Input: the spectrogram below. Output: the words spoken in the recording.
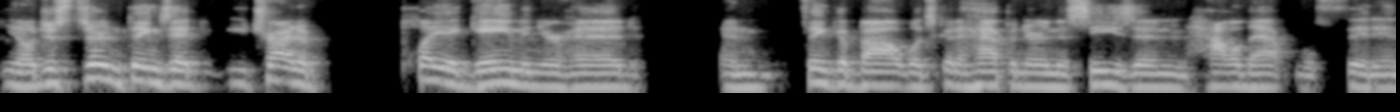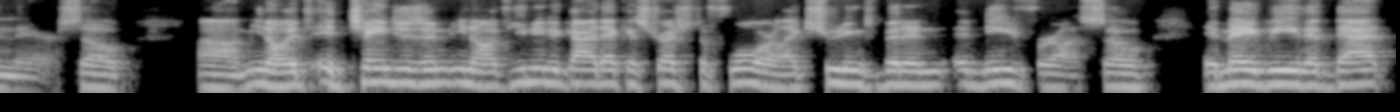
you know just certain things that you try to play a game in your head and think about what's going to happen during the season and how that will fit in there. So um, you know, it, it changes. And, you know, if you need a guy that can stretch the floor, like shooting's been in, in need for us. So it may be that that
